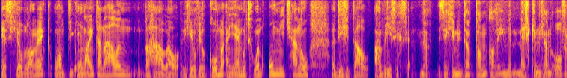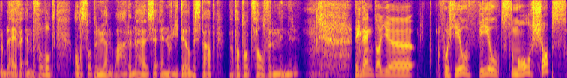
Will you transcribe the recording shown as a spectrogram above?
is heel belangrijk, want die online kanalen, daar gaan wel heel veel komen en jij moet gewoon omnichannel eh, digitaal aanwezig zijn. Ja, zeg je nu dat dan alleen de merken gaan overblijven en bijvoorbeeld alles wat er nu aan warenhuizen en retail bestaat, dat dat wat zal verminderen? Ik denk dat je voor heel veel small shops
